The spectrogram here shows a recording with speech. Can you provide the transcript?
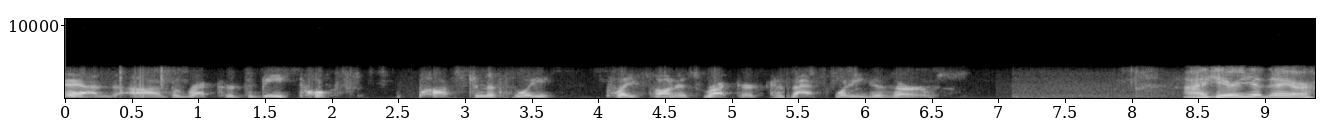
and uh, the record to be post- posthumously placed on his record because that's what he deserves. I hear you there.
